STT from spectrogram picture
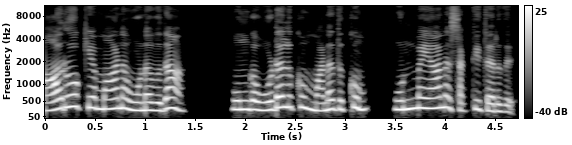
ஆரோக்கியமான உணவு தான் உங்க உடலுக்கும் மனதுக்கும் உண்மையான சக்தி தருது.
